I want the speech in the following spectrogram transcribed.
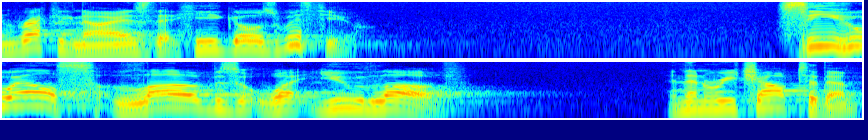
and recognize that He goes with you. See who else loves what you love, and then reach out to them.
